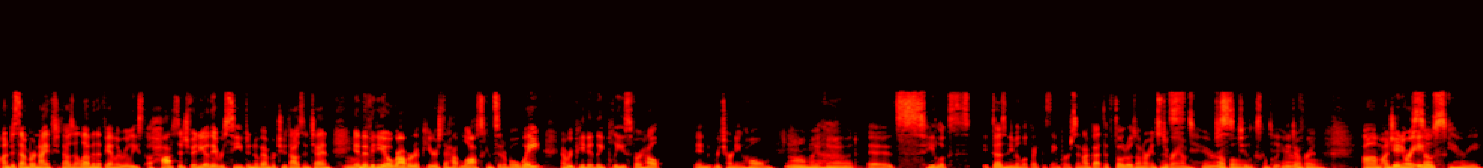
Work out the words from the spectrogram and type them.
On December 9th, 2011, the family released a hostage video they received in November 2010. In the video, Robert appears to have lost considerable weight and repeatedly pleads for help in returning home Oh my god. it's he looks it doesn't even look like the same person i've got the photos on our instagram Just- terrible. he looks completely Terrible. different um, on january 8th So scary.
